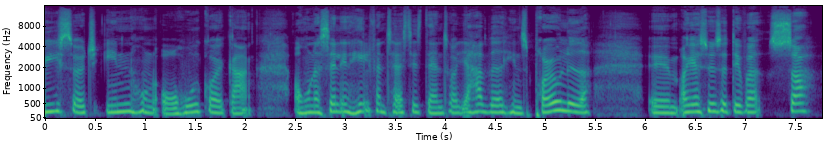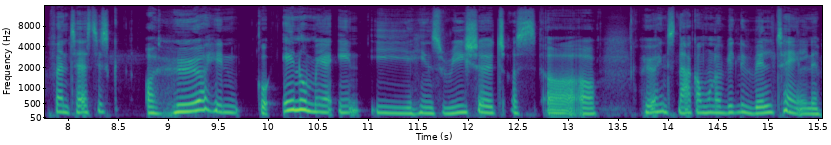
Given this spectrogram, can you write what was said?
research, inden hun overhovedet går i gang. Og hun er selv en helt fantastisk danser. Jeg har været hendes prøveleder, uh, og jeg synes, at det var så fantastisk at høre hende gå endnu mere ind i hendes research og, og, og høre hende snakke om, hun er virkelig veltalende,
